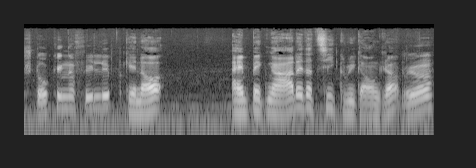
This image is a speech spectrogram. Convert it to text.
Stockinger Philipp. Genau. Ein Begnade der Zickrig-Angler. Ja.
